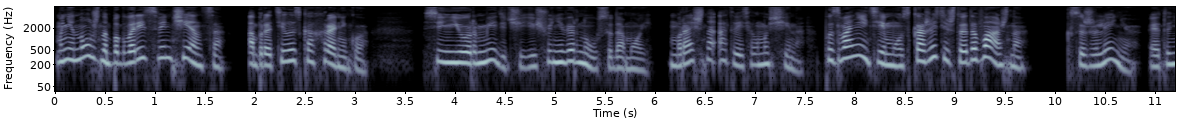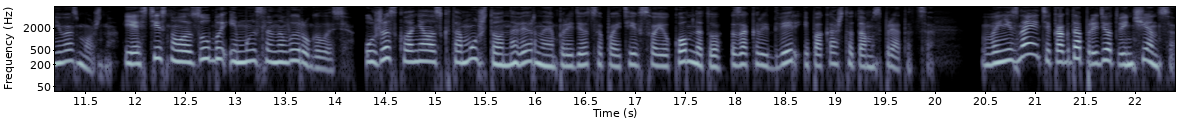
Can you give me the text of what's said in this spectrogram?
«Мне нужно поговорить с Винченцо», — обратилась к охраннику. «Сеньор Медичи еще не вернулся домой», — мрачно ответил мужчина. «Позвоните ему, скажите, что это важно». К сожалению, это невозможно. Я стиснула зубы и мысленно выругалась. Уже склонялась к тому, что, наверное, придется пойти в свою комнату, закрыть дверь и пока что там спрятаться. «Вы не знаете, когда придет Винченцо?»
